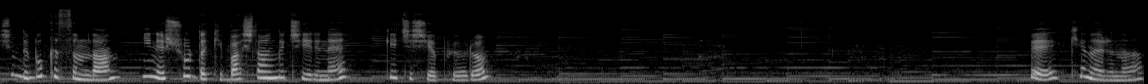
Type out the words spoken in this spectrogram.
Şimdi bu kısımdan yine şuradaki başlangıç yerine geçiş yapıyorum. Ve kenarına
